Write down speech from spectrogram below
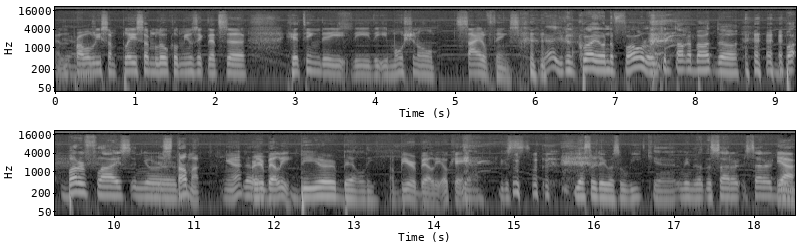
and Yeah. probably some play some local music that's uh, hitting the, the, the emotional side of things. yeah, you can cry on the phone, or you can talk about the bu- butterflies in your, your stomach, yeah, No, or your belly, beer belly. a beer belly. Okay. Yeah, because yesterday was a weekend. I mean, the, the Saturday, Saturday Yeah.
